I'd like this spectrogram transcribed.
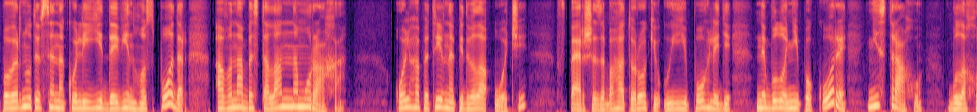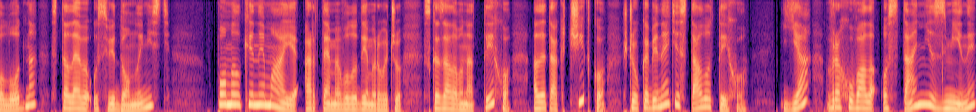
повернути все на колії, де він господар, а вона безталанна мураха. Ольга Петрівна підвела очі, Вперше за багато років у її погляді не було ні покори, ні страху. Була холодна, сталева усвідомленість. Помилки немає, Артеме Володимировичу, сказала вона тихо, але так чітко, що в кабінеті стало тихо. Я врахувала останні зміни,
